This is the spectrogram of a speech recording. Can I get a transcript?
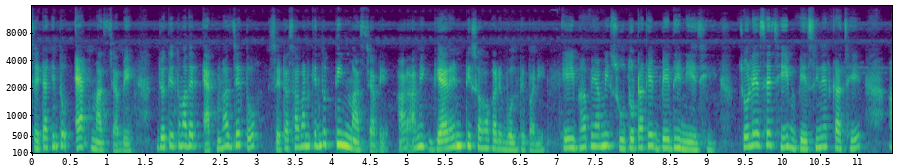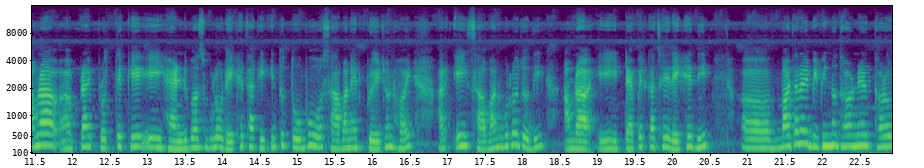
সেটা কিন্তু এক মাস যাবে। যদি তোমাদের এক মাস যেত, সেটা সাবান কিন্তু তিন মাস যাবে। আর আমি গ্যারেন্টি সহকারে বলতে পারি, এইভাবে আমি সুতোটাকে বেঁধে নিয়েছি। চলে এসেছি বেসিনের কাছে। আমরা প্রায় প্রত্যেকে এই হ্যান্ড ওয়াশগুলো রেখে থাকি, কিন্তু তবুও সাবানের প্রয়োজন হয়। আর এই সাবানগুলো যদি আমরা এই ট্যাপের কাছে রেখে দিই বাজারে বিভিন্ন ধরনের ধরো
